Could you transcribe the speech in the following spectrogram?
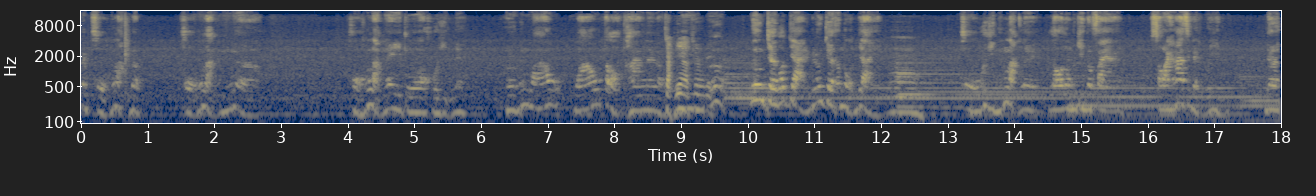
ไปโผล่ข้างหลังแบบโผล่ข้างหลังเอ่อโผล่ข้างหลังไอ้ตัวหัวหินเนี่ยเออมันว้าวว้าวตลอดทางเลยแบบจากเนี่ยใช่ไหมพี่ เออไม่ต้องเจอรถใหญ่ไม่ต้องเจอถนนใหญ่โผล่หัวหินข้างหลังเลย เราลงกินกาแฟ ซอยห้าสิบเอ็ดหัวหินเดิน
